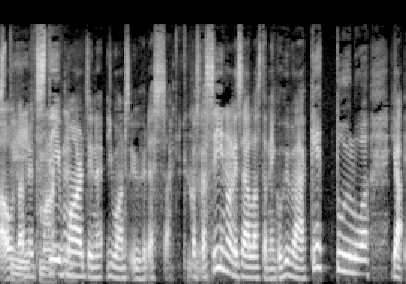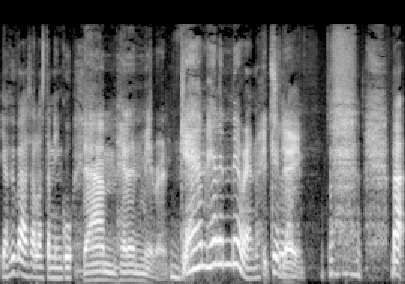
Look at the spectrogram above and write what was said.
autan nyt Martin. Steve Martin juons yhdessä. Kyllä. Koska siinä oli sellaista niin kuin, hyvää kettuilua ja, ja hyvää sellaista niin kuin, Damn Helen Mirren. Damn Helen Mirren. It's game. mä,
